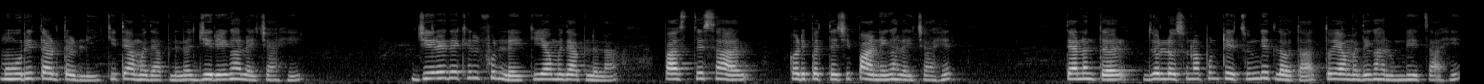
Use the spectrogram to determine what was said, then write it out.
मोहरी तडतडली की त्यामध्ये आपल्याला जिरे घालायचे आहे. जिरे देखील फुलले की यामध्ये आपल्याला पाच ते सहा कढीपत्त्याची पाने घालायची आहेत. त्यानंतर जो लसूण आपण ठेचून घेतला होता तो यामध्ये घालून घ्यायचा आहे.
